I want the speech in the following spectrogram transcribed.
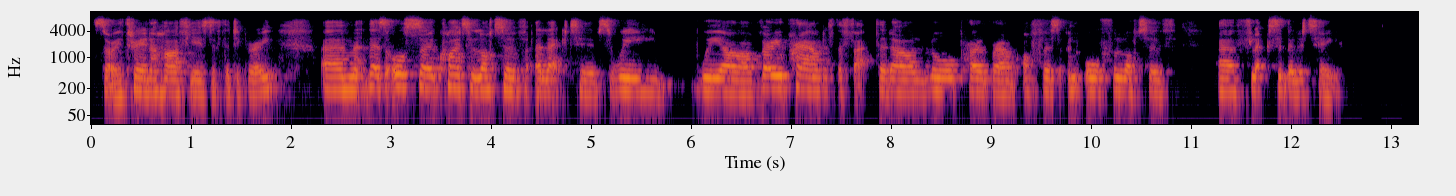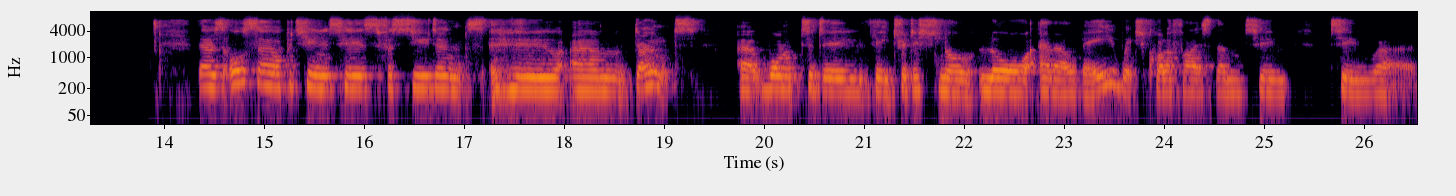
sorry, three and a half years of the degree. Um, there's also quite a lot of electives. We we are very proud of the fact that our law program offers an awful lot of uh, flexibility. There's also opportunities for students who um, don't uh, want to do the traditional law LLB, which qualifies them to, to, uh,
